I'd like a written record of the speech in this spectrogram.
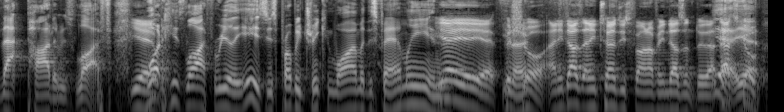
that part of his life. Yeah. What his life really is is probably drinking wine with his family. And, Yeah, yeah, yeah, for you know. sure. And he does, and he turns his phone off, and he doesn't do that. Yeah, That's yeah. cool.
